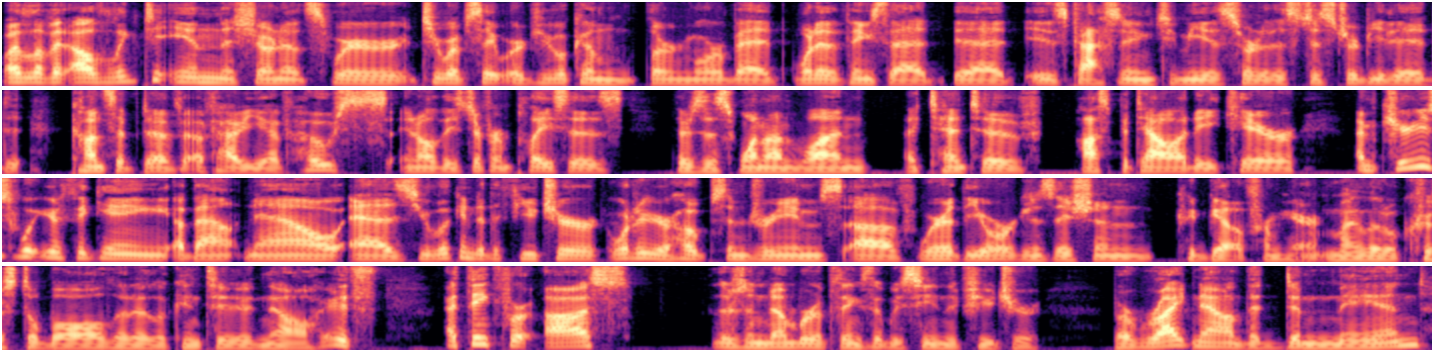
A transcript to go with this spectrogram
I love it. I'll link to in the show notes where to your website where people can learn more. But one of the things that that is fascinating to me is sort of this distributed concept of of how you have hosts in all these different places. There's this one-on-one attentive hospitality care. I'm curious what you're thinking about now as you look into the future. What are your hopes and dreams of where the organization could go from here? My little crystal ball that I look into. No, it's I think for us, there's a number of things that we see in the future. But right now, the demand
